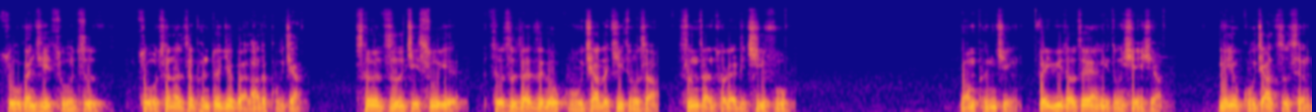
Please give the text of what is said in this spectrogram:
主干及主枝组成了这盆对接柏拉的骨架，侧枝及树叶则是在这个骨架的基础上生长出来的肌肤。玩盆景会遇到这样一种现象：没有骨架支撑，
